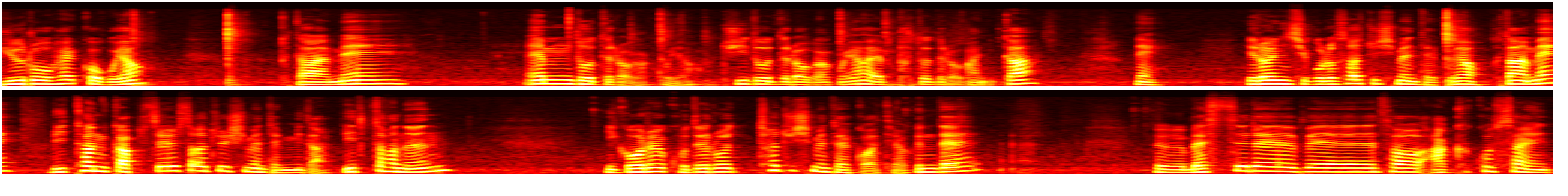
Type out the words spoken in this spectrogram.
뮤로 할 거고요. 그 다음에 m도 들어가고요, g도 들어가고요, f도 들어가니까 네 이런 식으로 써주시면 되고요. 그 다음에 리턴 값을 써주시면 됩니다. 리턴은 이거를 그대로 쳐주시면 될 것 같아요. 근데 그 매스랩에서 아크 코사인,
